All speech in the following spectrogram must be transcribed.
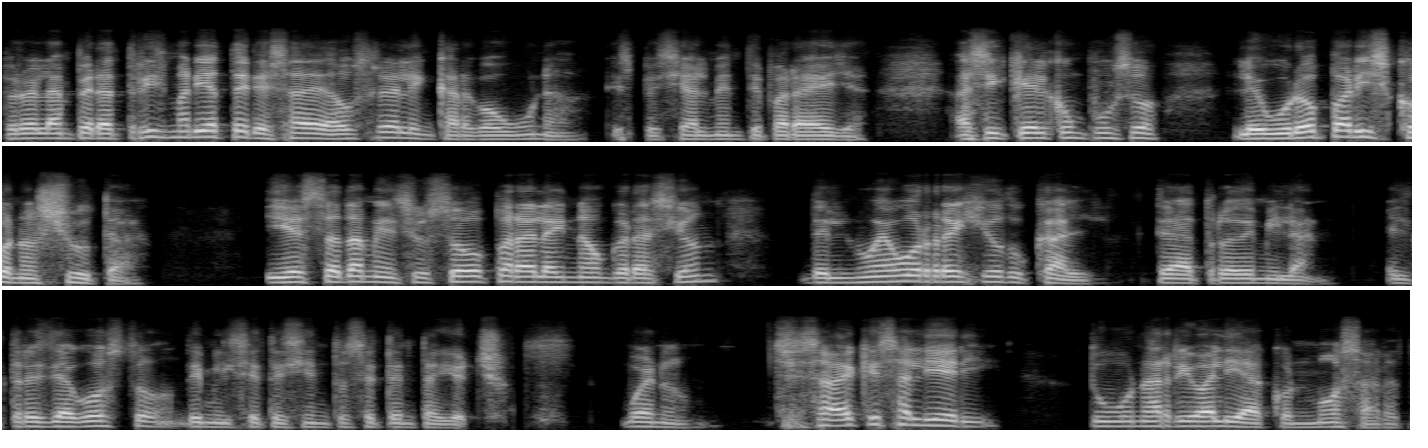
pero la emperatriz María Teresa de Austria le encargó una, especialmente para ella, así que él compuso L'Europaris Conosciuta, y esta también se usó para la inauguración del nuevo Regio Ducal, Teatro de Milán el 3 de agosto de 1778. Bueno, se sabe que Salieri tuvo una rivalidad con Mozart.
